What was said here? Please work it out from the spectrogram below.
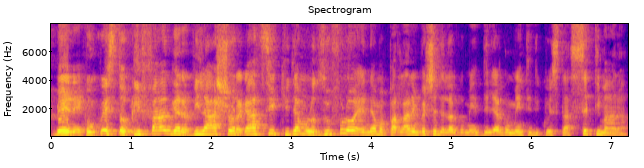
Bene, con questo cliffhanger vi lascio ragazzi, chiudiamo lo zufolo e andiamo a parlare invece dell'argom- degli argomenti di questa settimana.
